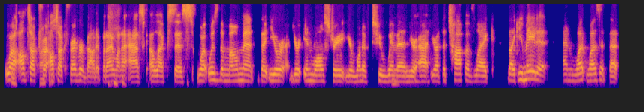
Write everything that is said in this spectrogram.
Well, I'll talk. For, I'll talk forever about it, but I want to ask Alexis, what was the moment that you're you're in Wall Street? You're one of two mm-hmm. women. You're at you're at the top of like like you made it, and what was it that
